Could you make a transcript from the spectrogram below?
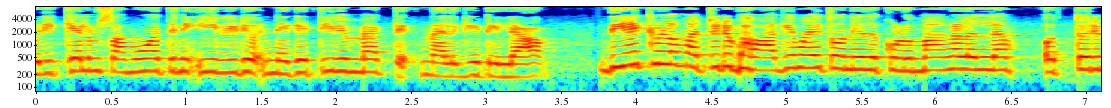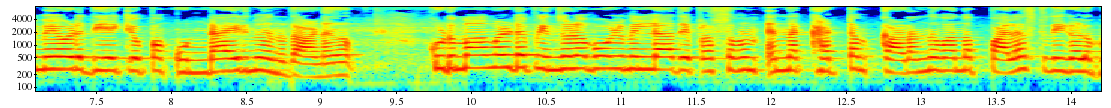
ഒരിക്കലും സമൂഹത്തിന് ഈ വീഡിയോ നെഗറ്റീവ് ഇമ്പാക്റ്റ് നൽകിയിട്ടില്ല. ദിയയ്ക്കുള്ള മറ്റൊരു ഭാഗ്യമായി തോന്നിയത് കുടുംബാംഗങ്ങളെല്ലാം ഒത്തൊരുമയോടെ ദിയയ്ക്കൊപ്പം ഉണ്ടായിരുന്നു എന്നതാണ്. കുടുംബാംഗങ്ങളുടെ പിന്തുണ പോലുമില്ലാതെ പ്രസവം എന്ന ഘട്ടം കടന്നു വന്ന പല സ്ത്രീകളും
